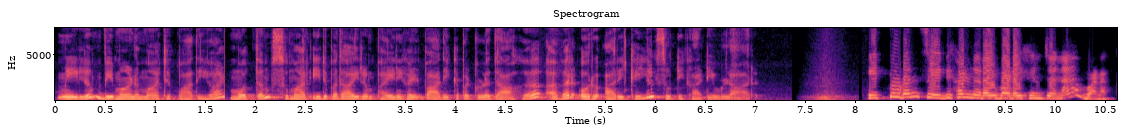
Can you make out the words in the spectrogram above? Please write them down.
மேலும் விமான மாற்று பாதையால் மொத்தம் சுமார் இருபதாயிரம் பயணிகள் பாதிக்கப்பட்டுள்ளதாக அவர் ஒரு அறிக்கையில் சுட்டிக்காட்டியுள்ளார். இத்துடன் செய்திகள் நிறைவடைகின்றன. வணக்கம்.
